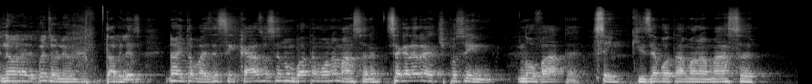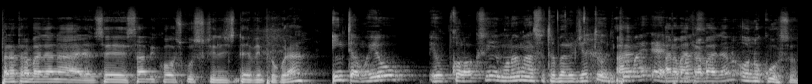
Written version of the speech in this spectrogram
Não, depois eu lembro. Tá, beleza. Não, então, mas nesse caso você não bota a mão na massa, né? Se a galera é, tipo assim, novata, Sim. quiser botar a mão na massa para trabalhar na área, você sabe quais os cursos que eles devem procurar? Então, eu, eu coloco sim a mão na massa, eu trabalho o dia todo. Ah, mais- é, ah, não, mas mais- trabalhando ou no curso?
